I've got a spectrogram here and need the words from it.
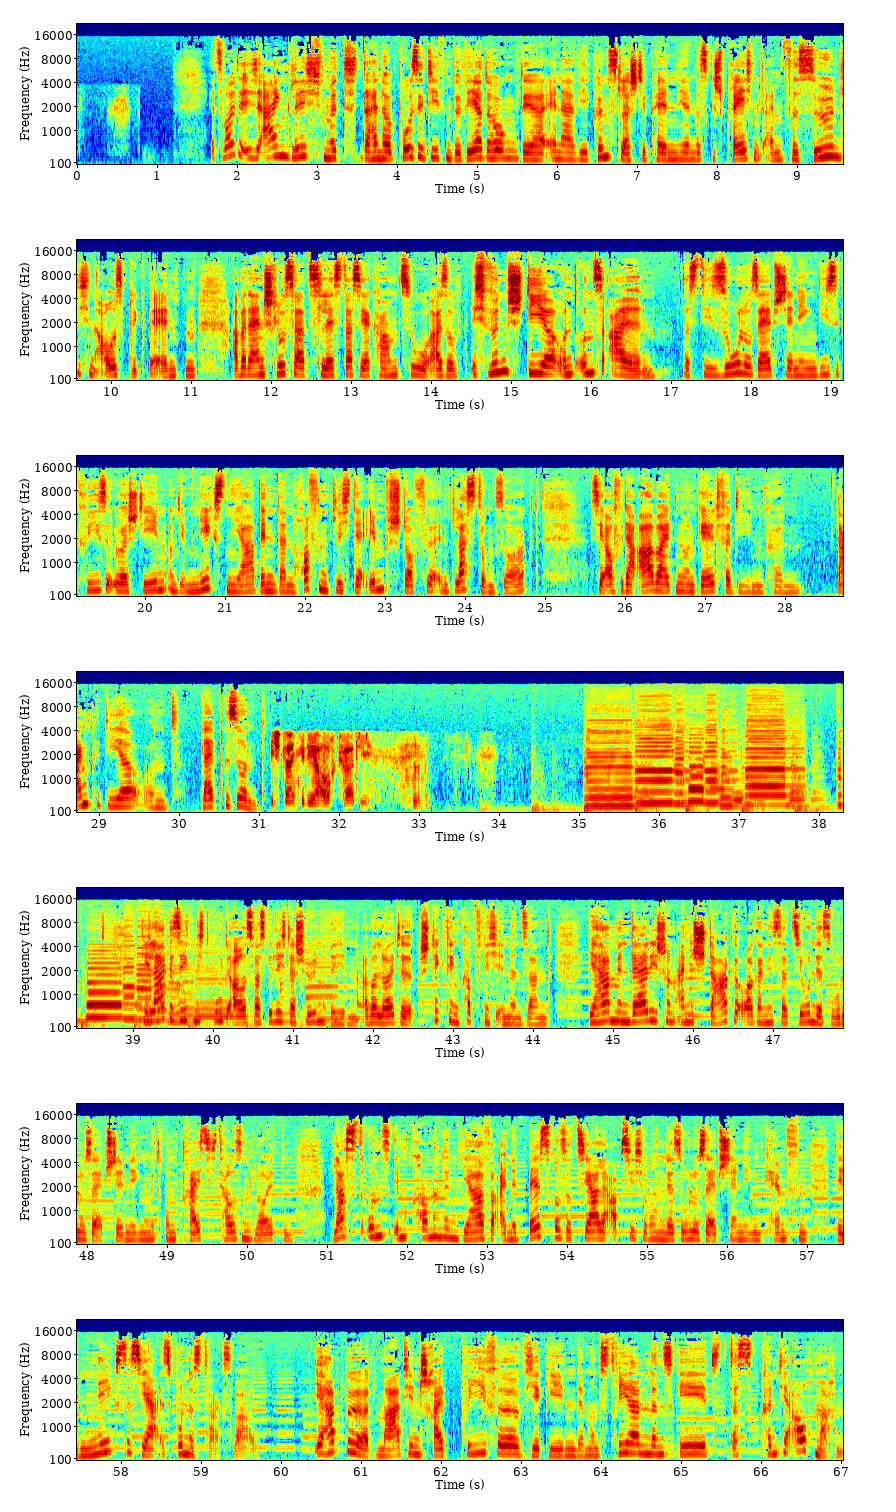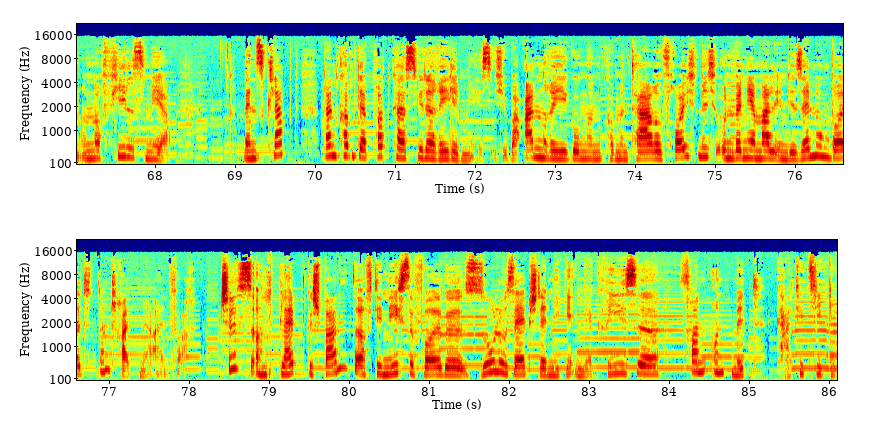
Jetzt wollte ich eigentlich mit deiner positiven Bewertung der NRW Künstlerstipendien das Gespräch mit einem versöhnlichen Ausblick beenden. Aber dein Schlusssatz lässt das ja kaum zu. Also ich wünsche dir und uns allen, dass die Solo-Selbstständigen diese Krise überstehen und im nächsten Jahr, wenn dann hoffentlich der Impfstoff für Entlastung sorgt, sie auch wieder arbeiten und Geld verdienen können. Danke dir und Bleib gesund. Ich danke dir auch, Kathi. Die Lage sieht nicht gut aus, was will ich da schönreden? Aber Leute, steckt den Kopf nicht in den Sand. Wir haben in Verdi schon eine starke Organisation der Solo-Selbstständigen mit rund 30.000 Leuten. Lasst uns im kommenden Jahr für eine bessere soziale Absicherung der Solo-Selbstständigen kämpfen, denn nächstes Jahr ist Bundestagswahl. Ihr habt gehört, Martin schreibt Briefe, wir gehen demonstrieren, wenn es geht. Das könnt ihr auch machen und noch vieles mehr. Wenn es klappt, dann kommt der Podcast wieder regelmäßig. Über Anregungen, Kommentare freue ich mich und wenn ihr mal in die Sendung wollt, dann schreibt mir einfach. Tschüss und bleibt gespannt auf die nächste Folge Solo Selbstständige in der Krise von und mit Kathi Ziegler.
